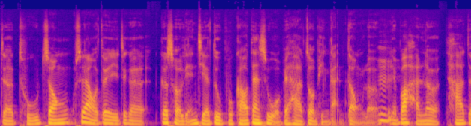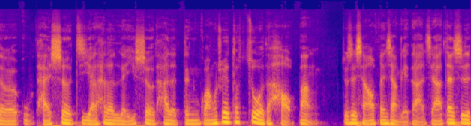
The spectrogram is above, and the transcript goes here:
的途中，虽然我对于这个歌手连接度不高，但是我被他的作品感动了，嗯。也包含了他的舞台设计啊、他的镭射、他的灯光，我觉得都做得好棒。就是想要分享给大家，但是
